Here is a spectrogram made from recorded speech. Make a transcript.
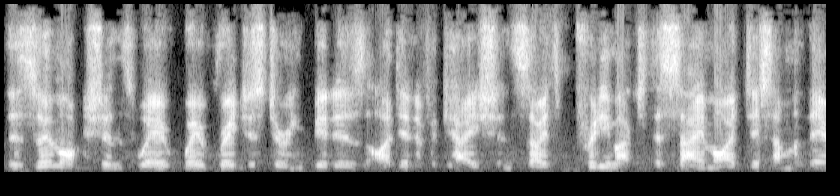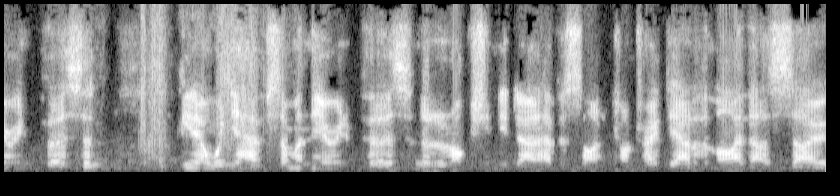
The Zoom auctions, we're, we're registering bidders' identification, so it's pretty much the same idea. Someone there in person, you know, when you have someone there in person at an auction, you don't have a signed contract out of them either. So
